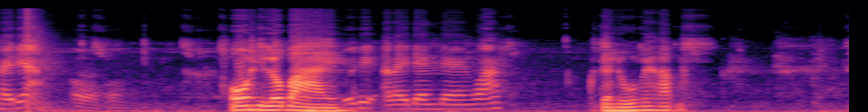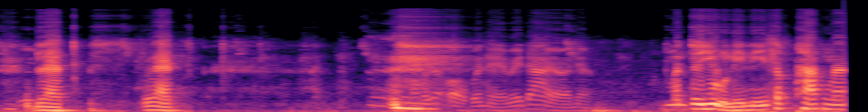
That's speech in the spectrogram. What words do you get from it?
ใครเนี่ยอ๋ออ๋อโอ้ฮีโร่บายเฮ้ยอะไรแดงแดงๆวะกูจะรู้ไหมครับแหลกแหลกเอาแล้วออกไปไหนไม่ได้เหรอเนี่ยมันจะอยู่ในนี้สักพักนะ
